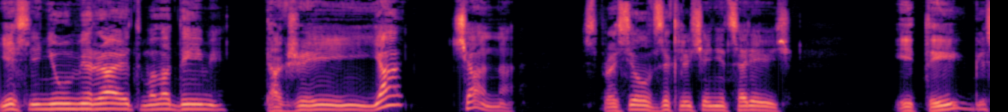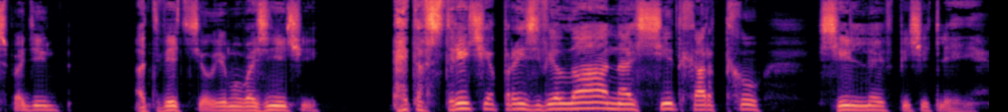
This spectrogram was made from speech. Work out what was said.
если не умирают молодыми. Так же и я, Чанна, спросил в заключение царевич. И ты, господин, ответил ему возничий. Эта встреча произвела на Сидхартху сильное впечатление.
